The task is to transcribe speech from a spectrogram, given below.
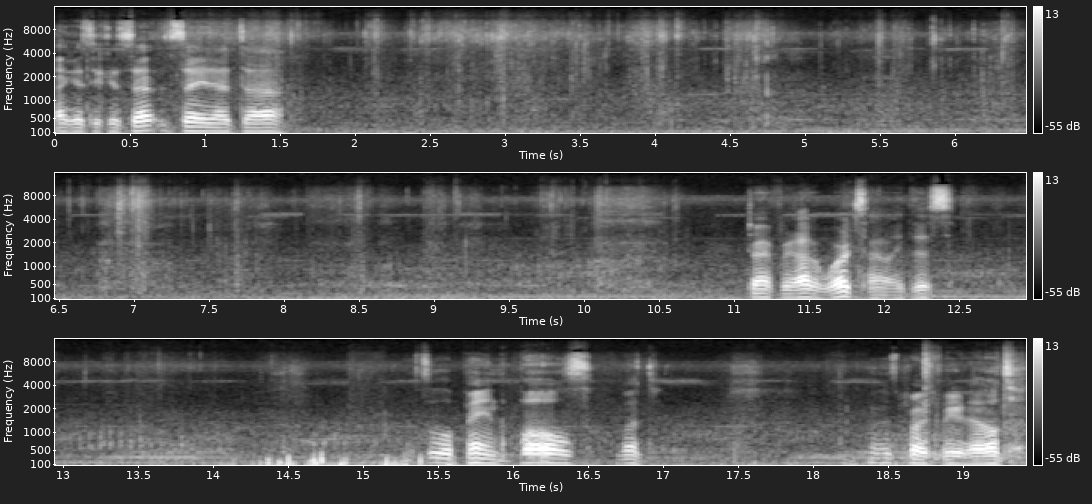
I guess you could say that uh, trying to figure out how to work something like this. It's a little pain in the balls, but let's probably figure it out.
